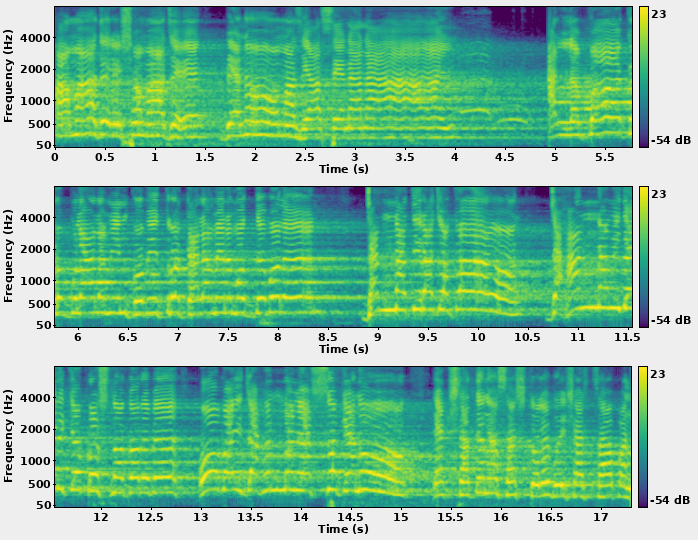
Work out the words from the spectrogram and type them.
আমাদের সমাজে বেনমাজি আছে না নাই? আল্লাহ পাক রব্বুল আলামিন পবিত্র কালামের মধ্যে বলেন জান্নাতীরা যখন জাহান্নামীদেরকে প্রশ্ন করবে, ও ভাই, জাহান্নামে আসছো কেন? একসাথে না শাস্তলে বৈশাখ চা পান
